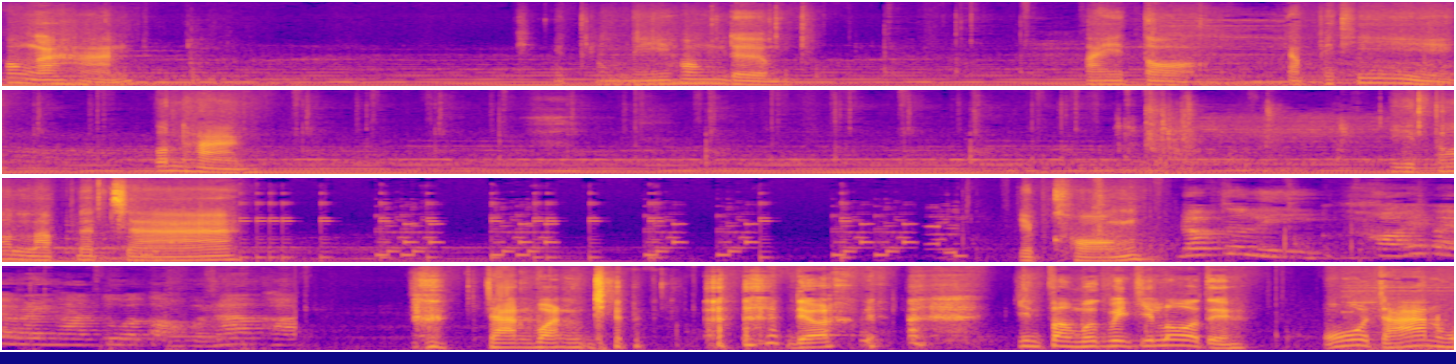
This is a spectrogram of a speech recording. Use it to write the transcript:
ห้องอาหารโอเคตรงนี้ห้องเดิม ไปต่อกลับไปที่ต้นทาง ที่ต้อนรับนะจ๊ะ เก็บของดรลีขอให้ไปรายงานตัวต่อหัวหน้าครับจานวัน เดี๋ยว กินปลาหมึกเป็นกิโลเตะโอ้ จานโห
